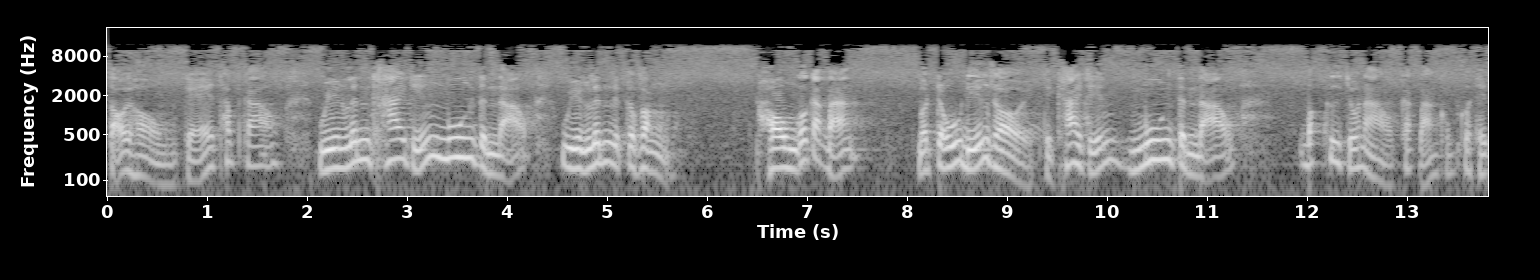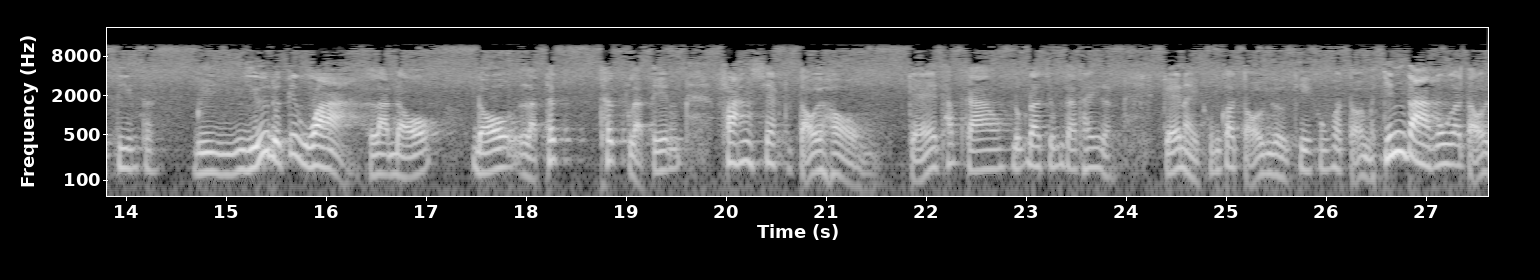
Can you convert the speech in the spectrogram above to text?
tội hồn kẻ thấp cao. Quyền linh khai triển muôn tình đạo quyền linh là cái phần hồn của các bạn. Mà trụ điển rồi thì khai triển muôn tình đạo. Bất cứ chỗ nào các bạn cũng có thể tiến tới. Vì giữ được cái hòa là độ độ là thức thức là tiến. Phán xét tội hồn, kẻ thấp cao, lúc đó chúng ta thấy rằng kẻ này cũng có tội, người kia cũng có tội, mà chính ta cũng có tội,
